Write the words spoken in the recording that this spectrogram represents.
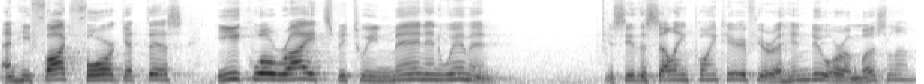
and he fought for, get this, equal rights between men and women. You see the selling point here if you're a Hindu or a Muslim?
